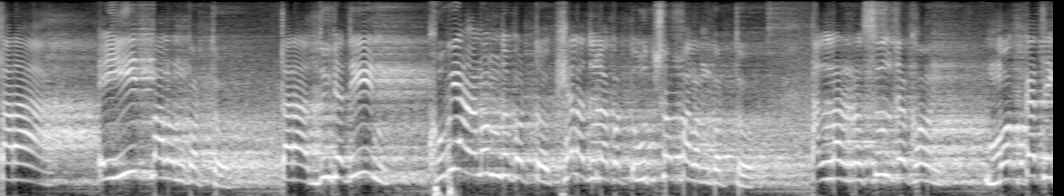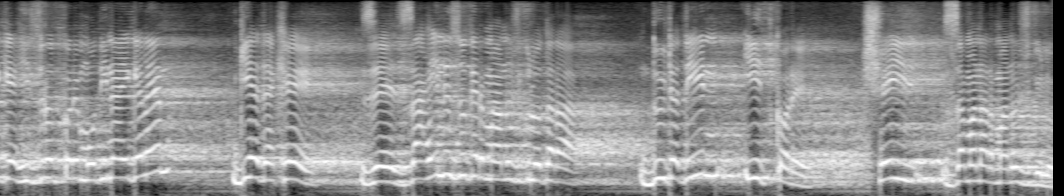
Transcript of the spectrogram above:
তারা এই ঈদ পালন করত। তারা দুইটা দিন খুবই আনন্দ করত, খেলাধুলা করত, উৎসব পালন করত। আল্লাহর রসুল যখন মক্কা থেকে হিজরত করে মদিনায় গেলেন, গিয়ে দেখে যে জাহিলি যুগের মানুষগুলো তারা দুইটা দিন ঈদ করে, সেই জামানার মানুষগুলো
